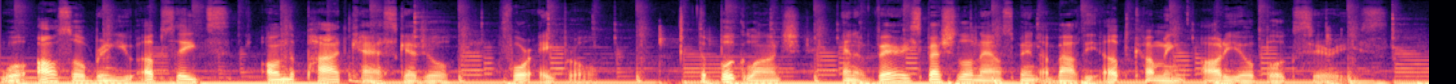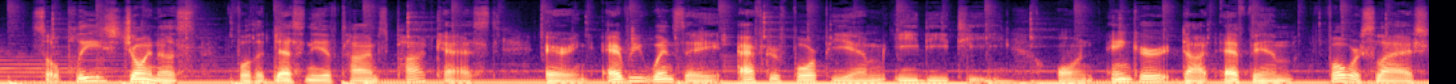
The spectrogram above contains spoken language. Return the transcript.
We'll also bring you updates on the podcast schedule for April, the book launch, and a very special announcement about the upcoming audiobook series. So please join us for the Destiny of Times podcast, airing every Wednesday after 4 p.m. EDT on anchor.fm forward slash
